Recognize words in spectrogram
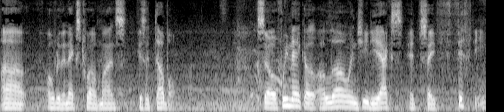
uh, over the next 12 months, is a double. So if we make a, a low in GDX at say 50,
